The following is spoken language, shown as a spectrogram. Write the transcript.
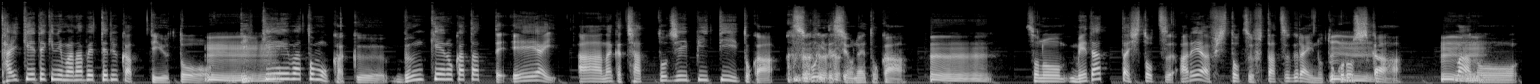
体系的に学べてるかっていうと、うんうんうん理系はともかく、文系の方って AI、ああ、なんかチャット GPT とかすごいですよね とか、うんうんうんその目立った一つ、あるいは一つ二つぐらいのところしか、うんうん。まああの、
